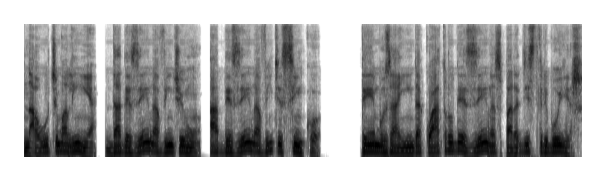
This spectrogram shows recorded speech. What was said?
na última linha, da dezena 21 à dezena 25. Temos ainda quatro dezenas para distribuir.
